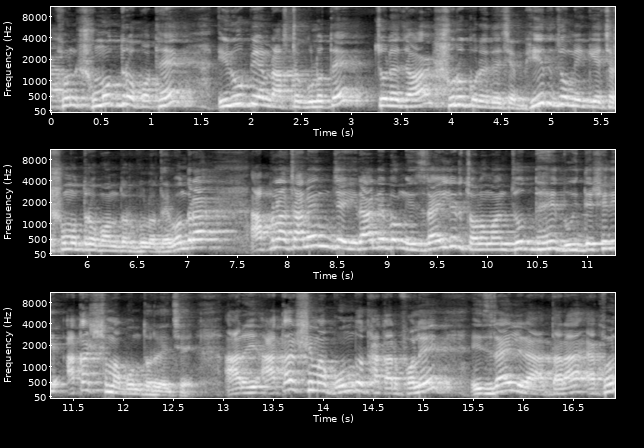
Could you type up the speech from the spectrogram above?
এখন সমুদ্র পথে ইউরোপিয়ান রাষ্ট্রগুলোতে চলে যাওয়া শুরু করে দিয়েছে। ভিড় জমে গিয়েছে সমুদ্র বন্দরগুলোতে। বন্ধুরা, আপনারা জানেন যে ইরান এবং ইসরায়েলের চলমান যুদ্ধে দুই দেশেরই আকাশ সীমা বন্ধ রয়েছে। আর এই আকাশ সীমা বন্ধ থাকার ফলে ইসরায়েলরা, তারা এখন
